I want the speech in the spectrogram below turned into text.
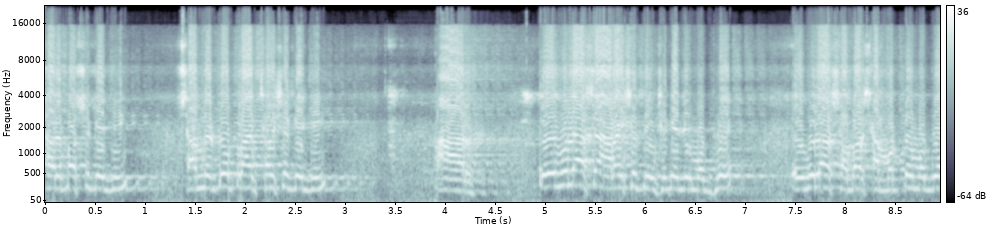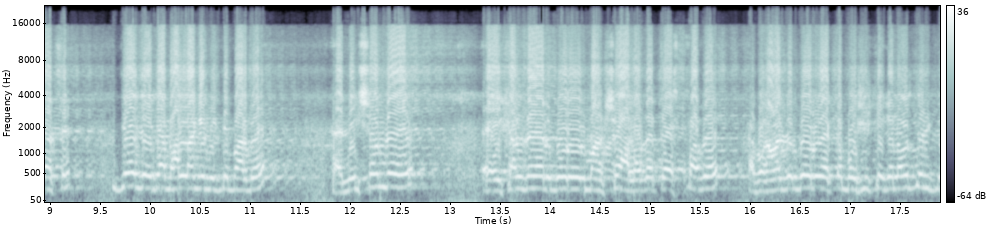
সাড়ে পাঁচশো কেজি সামনেটাও প্রায় ছয়শো কেজি। আর এগুলো আছে আড়াইশো, তিনশো কেজির মধ্যে। এগুলা সবার সামর্থ্যের মধ্যে আছে। যে যেটা ভালো লাগে নিতে পারবে। হ্যাঁ, নিঃসন্দেহে এইখানদের গরুর মাংস আলাদা টেস্ট পাবে এবং আমাদের গরুর একটা বৈশিষ্ট্য এখানে অতিরিক্ত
